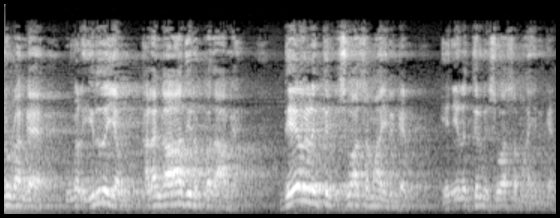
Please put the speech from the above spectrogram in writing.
சொல்கிறாங்க உங்கள் இருதயம் கலங்காதிருப்பதாக. தேவனிடத்தில் விசுவாசமாயிருங்கள். என்னிடத்தில் விசுவாசமாயிருங்கள்.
